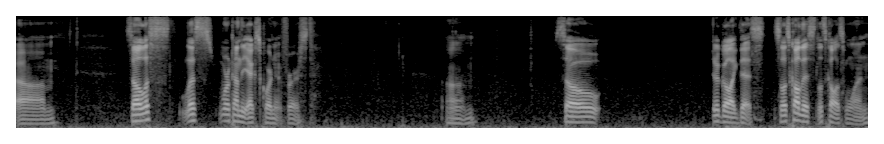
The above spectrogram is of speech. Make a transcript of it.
Um, so let's let's work on the x coordinate first. Um, so it'll go like this. So let's call this let's call this one,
